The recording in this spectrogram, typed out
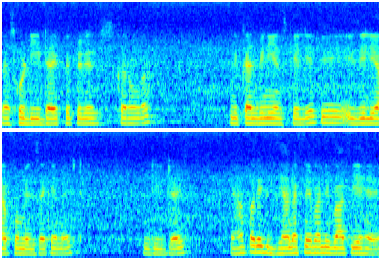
मैं इसको डी ड्राइव पे प्लेस करूँगा। अपनी कन्वीनियंस के लिए कि इजीली आपको मिल सके नेक्स्ट डी ड्राइव यहाँ पर एक ध्यान रखने वाली बात यह है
